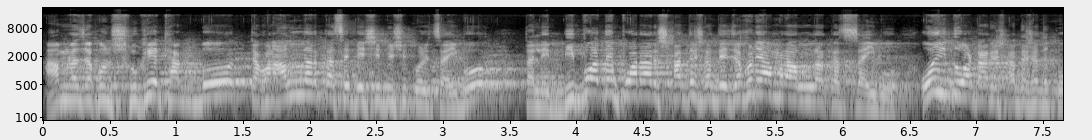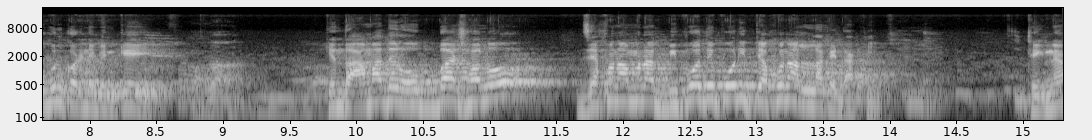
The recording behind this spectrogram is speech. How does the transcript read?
আমরা যখন সুখে থাকব তখন আল্লাহর কাছে বেশি বেশি করে চাইব তাহলে বিপদে পড়ার সাথে সাথে যখনই আমরা আল্লাহর কাছে চাইব ওই দোয়াটার সাথে সাথে কবুল করে নেবেন কে? কিন্তু আমাদের অভ্যাস হলো যখন আমরা বিপদে পড়ি তখন আল্লাহকে ডাকি। ঠিক না?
